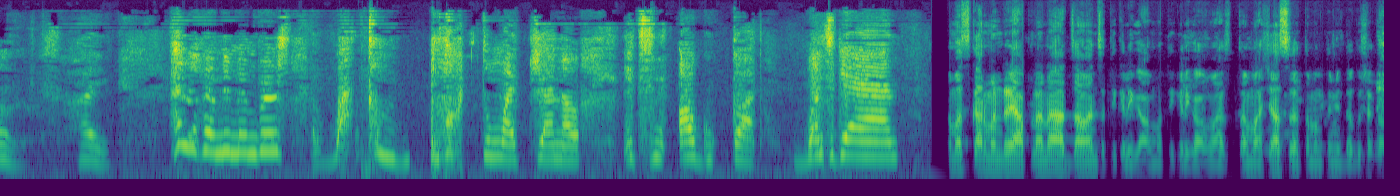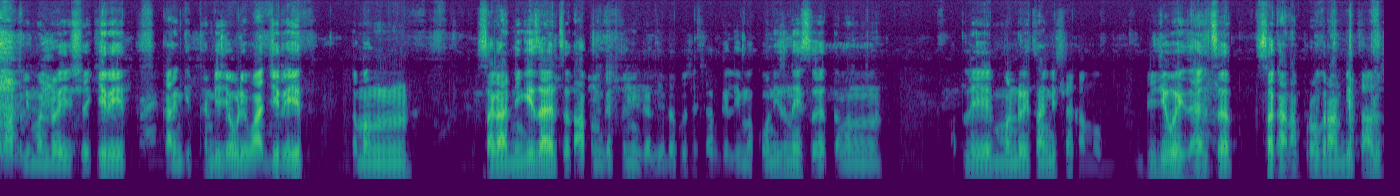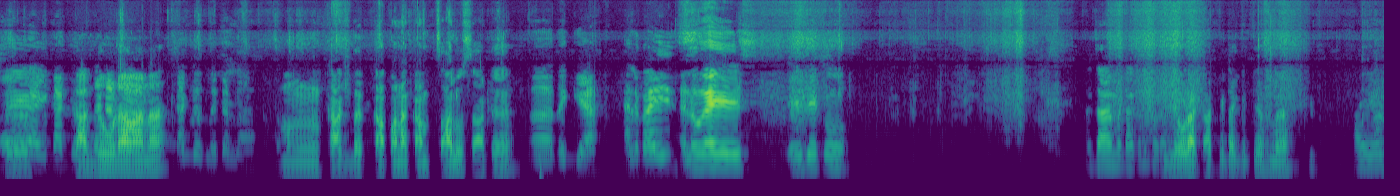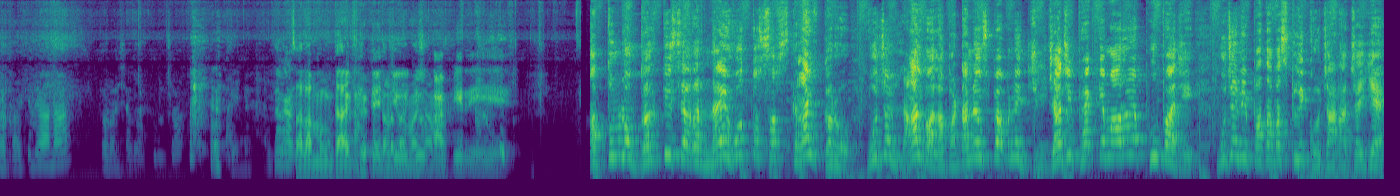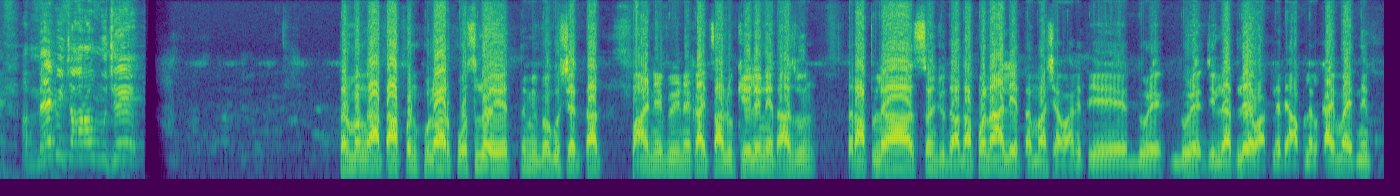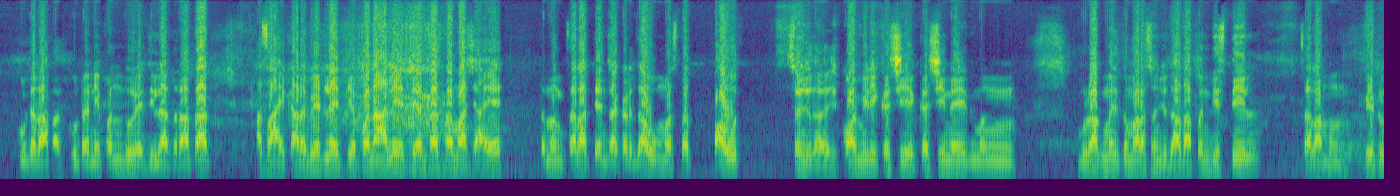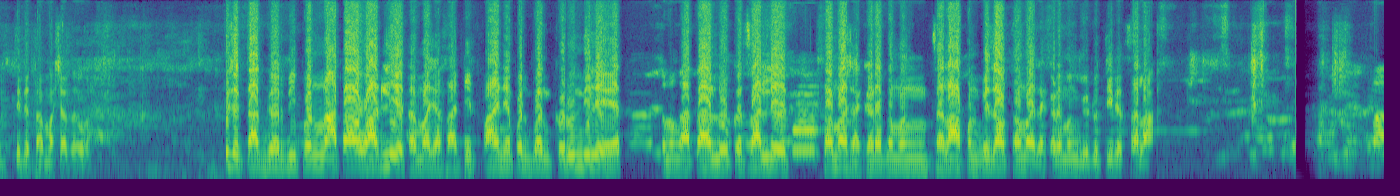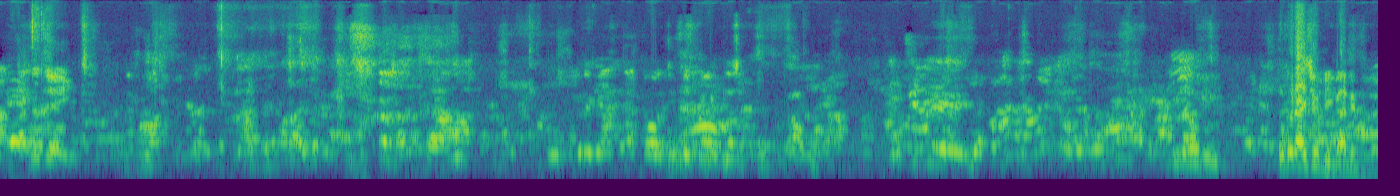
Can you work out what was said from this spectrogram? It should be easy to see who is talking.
Speaker 1: Hi. Hello, family members, and welcome back to my channel. It's me, Agukat, once again.
Speaker 2: नमस्कार मंडळी आपला ना आज जावांचं तिकडे गाव मग तिकडे गाव आज तमाशा असं तर मग तुम्ही बघू शकता आपली मंडळी शेकी रेत कारण की थंडी जेवढी वाजी रेत तर मग सगळा निघी जायचं तर आपण तुम्ही गल्ली बघू शकतात गल्ली मग कोणीच नाही सर तर मग आपली मंडळी चांगली शका मग बिजी होई जायचं सकाना प्रोग्राम बी चालू सर कागद उडावाना मग कागद कापाना काम चालू साठ
Speaker 3: हेलो गाइस हेलो गाइस ये देखो.
Speaker 2: एवढा कापी टाकी तेच ना.
Speaker 3: हा, एवढं ना. थोडासा
Speaker 2: चला मग डायरेक्ट भेट
Speaker 3: कापी रे.
Speaker 4: अब तुम लोग गलती से अगर नए हो तो सब्सक्राइब करो। वो जो लाल वाला बटन है उस पर अपने जीजा जी फेंक के मारो या फूफा जी। मुझे नहीं पता बस क्लिक हो जाना चाहिए। अब मैं भी जा रहा हूँ मुझे
Speaker 2: तर मग आता आपण पुलावर पोहोचलोय तुम्ही बघू शकतात पाणी बिळणे काय चालू केले नाहीत अजून. तर आपल्या संजू दादा पण आले तमाशावाले ते धुळे धुळे जिल्ह्यातले वाटले ते. आपल्याला काय माहीत नाही कुठं राहतात कुठं नाही पण धुळे जिल्ह्यात राहतात. असं ऐकायला भेटलंय ते पण आले त्यांचाच तमाशा आहे. तर मग चला त्यांच्याकडे जाऊ मस्त पाहू संजू दादाची कॉमेडी कशी आहे कशी नाही मग ब्लॉगमध्ये तुम्हाला संजू दादा पण दिसतील. चला मग भेटू तिथे तमाशाजवळ. बघू शकतात गर्दी पण आता वाढली आहे तमाशासाठी. पाणी पण बंद करून दिले आहेत. तर मग आता लोक चालले आहेत तमाशाकडे. तर मग चला आपण पे जाऊ तमाशाकडे. मग भेटू तिथे चला. तू कुठे अशी होती गाडी तुझं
